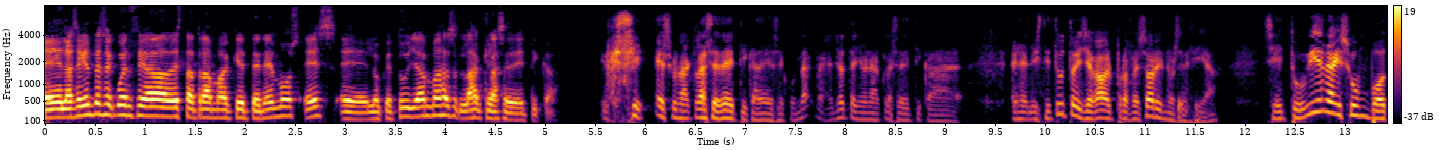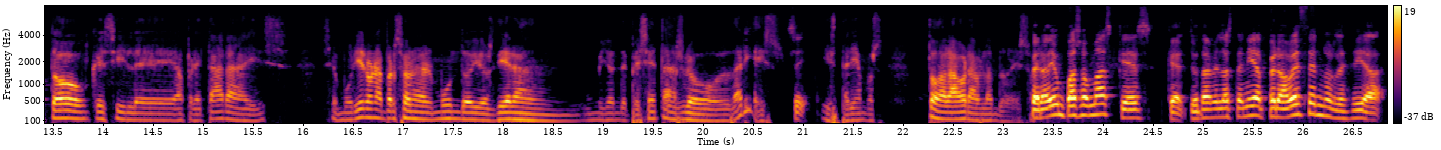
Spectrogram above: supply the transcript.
Eh, la siguiente secuencia de esta trama que tenemos es eh, lo que tú llamas la clase de ética. Sí, es una clase de ética de secundaria. Yo tenía una clase de ética en el instituto y llegaba el profesor y nos decía, si tuvierais un botón que si le apretarais se muriera una persona en el mundo y os dieran un millón de pesetas, ¿lo daríais? Sí. Y estaríamos toda la hora hablando de eso. Pero hay un paso más que es que yo también las tenía, pero a veces nos decía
